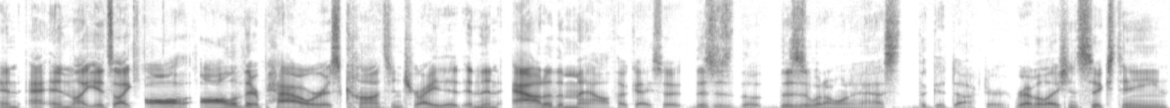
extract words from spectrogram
and and like it's like all all of their power is concentrated and then out of the mouth. Okay so this is the this is what i want to ask the good doctor. Revelation 16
